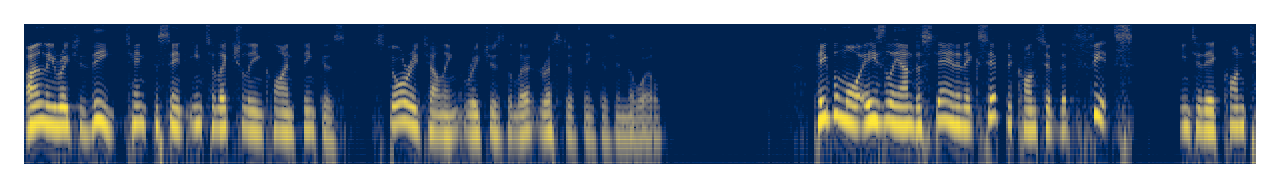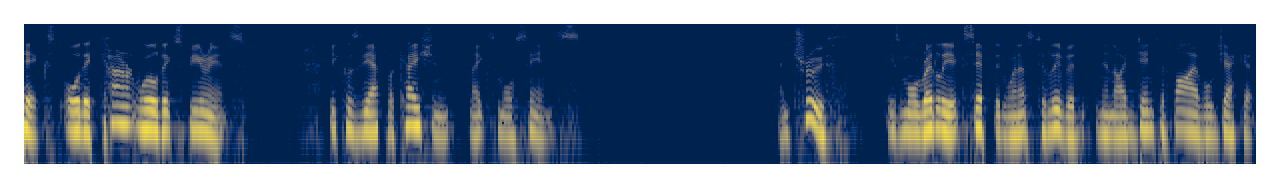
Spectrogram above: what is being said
only reach the 10% intellectually inclined thinkers. Storytelling reaches the rest of thinkers in the world. People more easily understand and accept a concept that fits into their context or their current world experience because the application makes more sense. And truth is more readily accepted when it's delivered in an identifiable jacket.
